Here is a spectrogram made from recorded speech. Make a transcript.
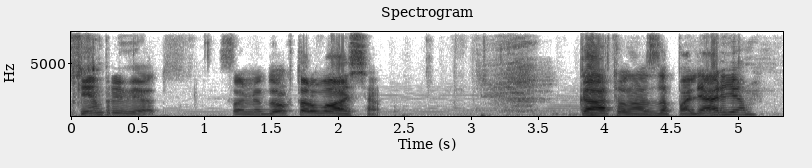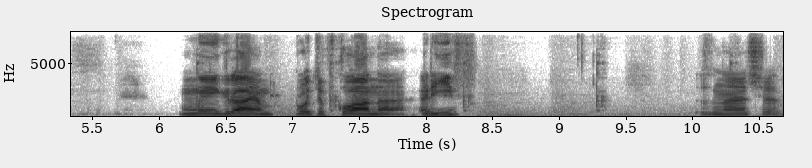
Всем привет! С вами доктор Вася. Карта у нас Заполярье. Мы играем против клана Риф. Значит,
